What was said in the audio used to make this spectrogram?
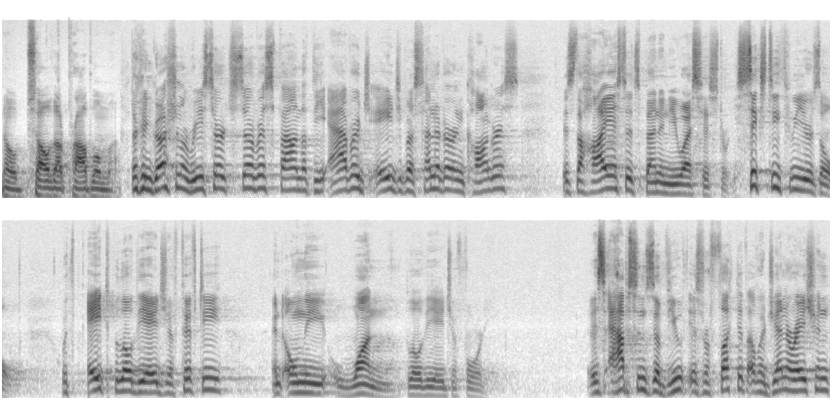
know, solve that problem. The Congressional Research Service found that the average age of a senator in Congress is the highest it's been in U.S. history, 63 years old, with eight below the age of 50 and only one below the age of 40. This absence of youth is reflective of a generation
